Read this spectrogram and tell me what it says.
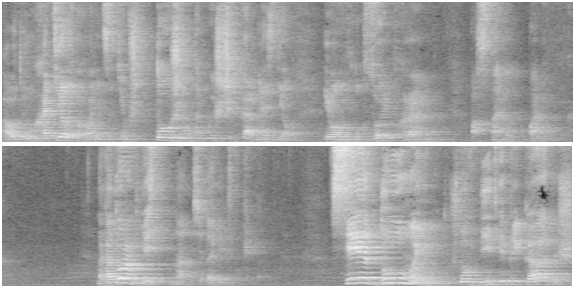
А вот ему хотелось похвалиться тем, что же он такое шикарное сделал. И он в Луксоре, в храме, поставил памятник, на котором есть надпись, это обелиск, в общем-то. Все думают, что в битве при Кадыше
